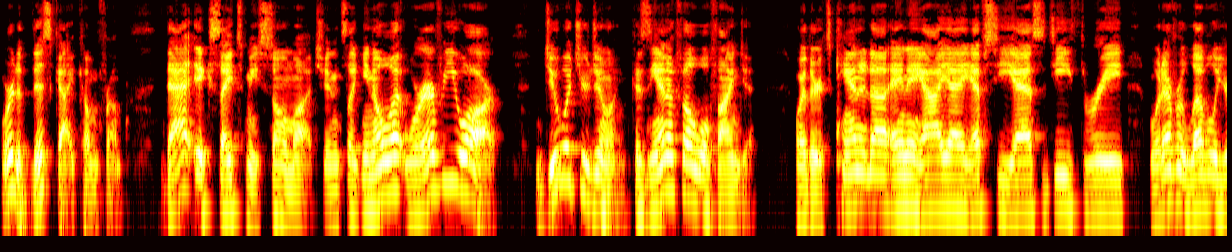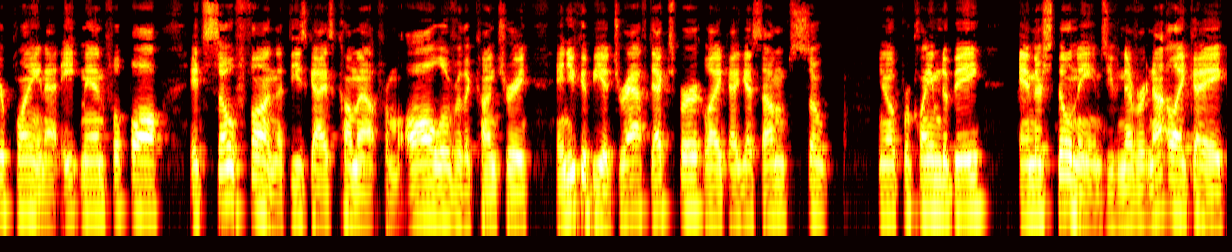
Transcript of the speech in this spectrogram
Where did this guy come from? that excites me so much. And it's like, you know what? Wherever you are, do what you're doing because the NFL will find you. Whether it's Canada, NAIA, FCS, D3, whatever level you're playing at, eight man football, it's so fun that these guys come out from all over the country. And you could be a draft expert, like I guess I'm so, you know, proclaimed to be. And they're still names you've never, not like a,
